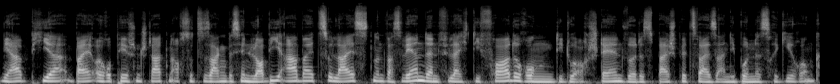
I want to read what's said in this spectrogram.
ja, hier bei europäischen Staaten auch sozusagen ein bisschen Lobbyarbeit zu leisten? Und was wären denn vielleicht die Forderungen, die du auch stellen würdest, beispielsweise an die Bundesregierung?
